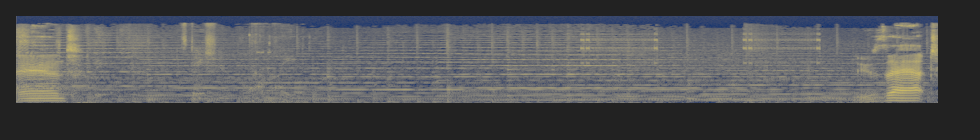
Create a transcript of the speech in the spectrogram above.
And that.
